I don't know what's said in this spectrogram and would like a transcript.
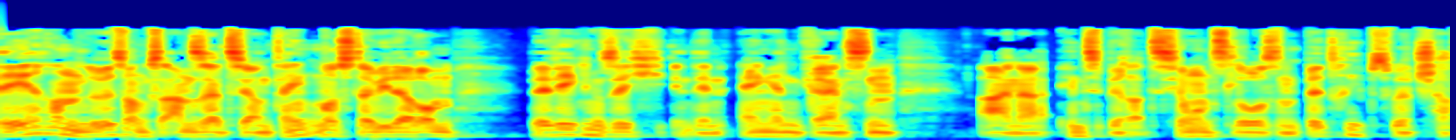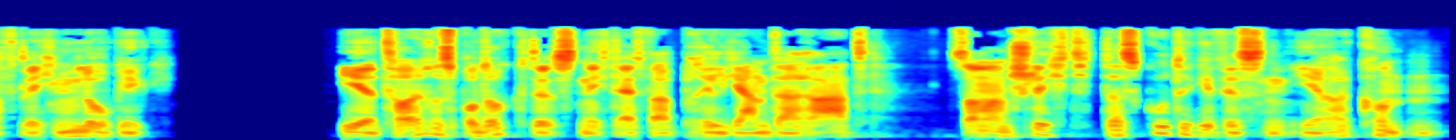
Deren Lösungsansätze und Denkmuster wiederum bewegen sich in den engen Grenzen einer inspirationslosen betriebswirtschaftlichen Logik. Ihr teures Produkt ist nicht etwa brillanter Rat, sondern schlicht das gute Gewissen ihrer Kunden.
